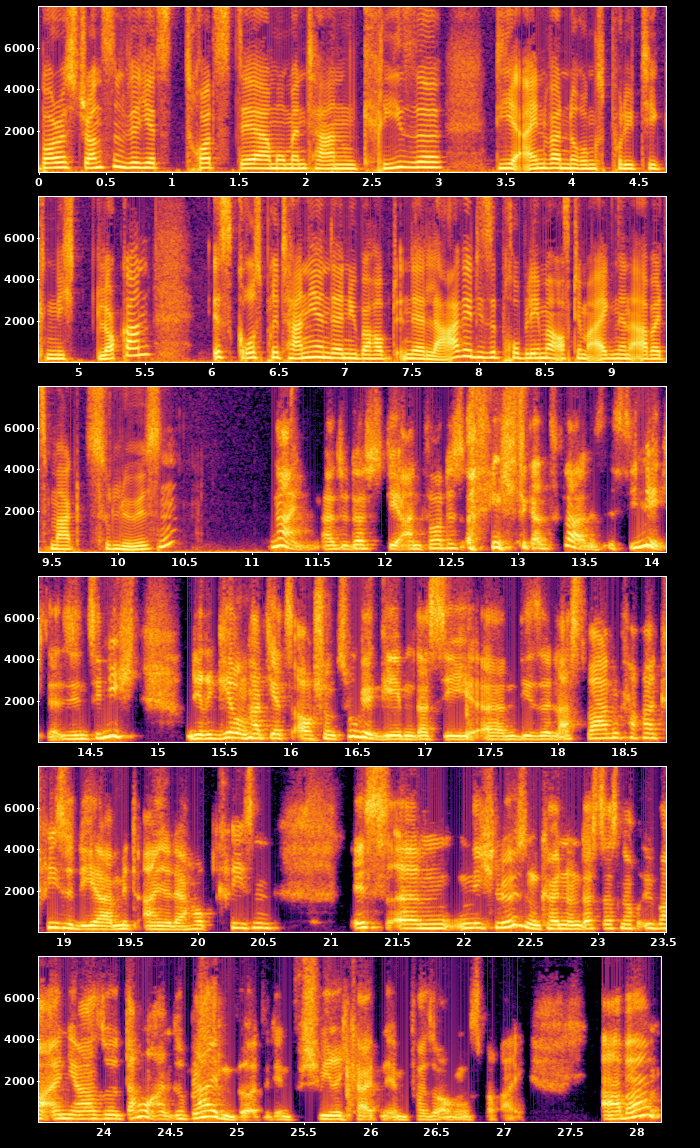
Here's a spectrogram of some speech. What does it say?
Boris Johnson will jetzt trotz der momentanen Krise die Einwanderungspolitik nicht lockern. Ist Großbritannien denn überhaupt in der Lage, diese Probleme auf dem eigenen Arbeitsmarkt zu lösen? Nein, also das, die Antwort ist eigentlich ganz klar, das ist sie nicht, das sind sie nicht. Und die Regierung hat jetzt auch schon zugegeben, dass sie ähm, diese Lastwagenfahrerkrise, die ja mit einer der Hauptkrisen ist, ähm, nicht lösen können und dass das noch über ein Jahr so dauern, so bleiben wird mit den Schwierigkeiten im Versorgungsbereich. Aber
